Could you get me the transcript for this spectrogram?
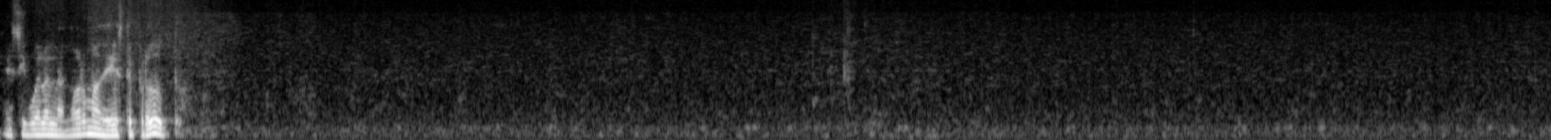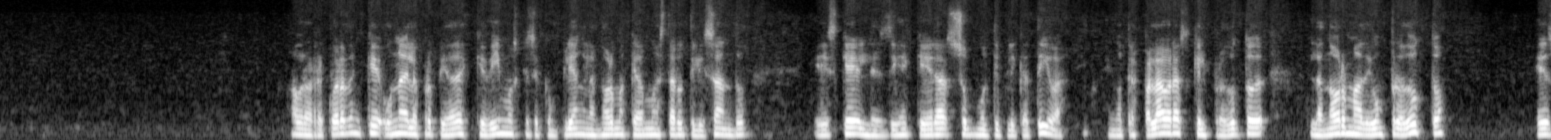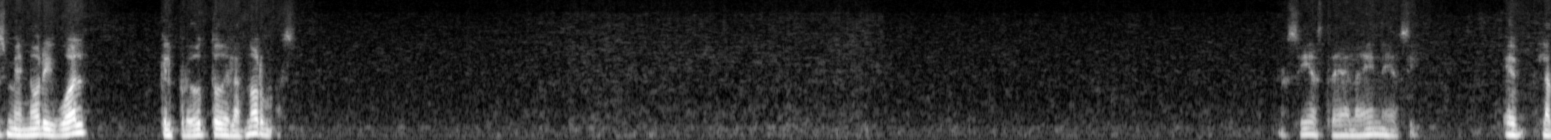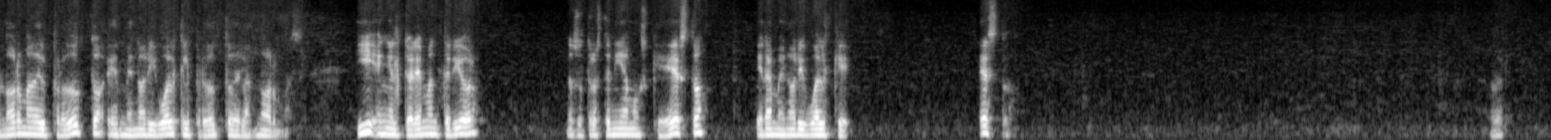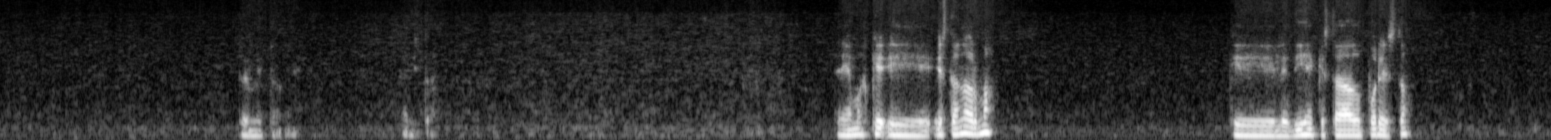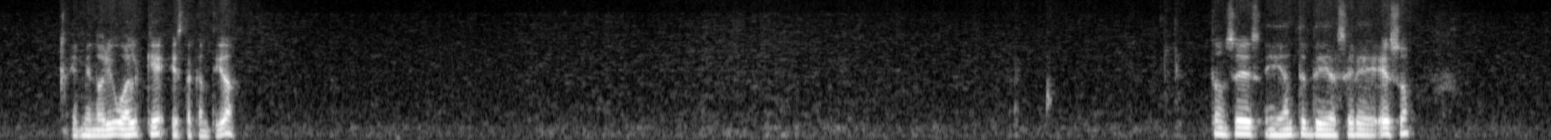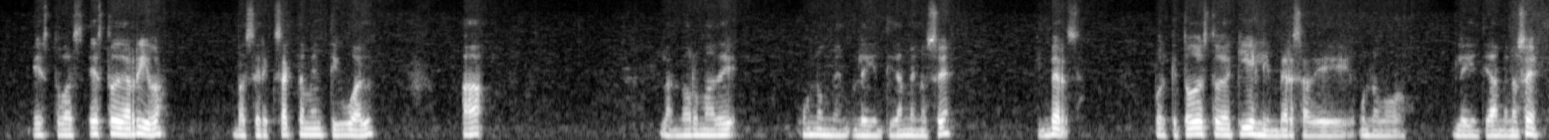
es igual a la norma de este producto. Ahora recuerden que una de las propiedades que vimos que se cumplían en las normas que vamos a estar utilizando es que les dije que era submultiplicativa. En otras palabras, que el producto, la norma de un producto es menor o igual que el producto de las normas. Así hasta la n, así. Eh, la norma del producto es menor o igual que el producto de las normas. Y en el teorema anterior, nosotros teníamos que esto era menor o igual que esto. A ver. Permítanme. Ahí está. Teníamos que eh, esta norma que les dije que está dado por esto es menor o igual que esta cantidad. Entonces, eh, antes de hacer eh, eso, esto, va, esto de arriba va a ser exactamente igual a la norma de 1, la identidad menos c inversa porque todo esto de aquí es la inversa de uno, la identidad menos c.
